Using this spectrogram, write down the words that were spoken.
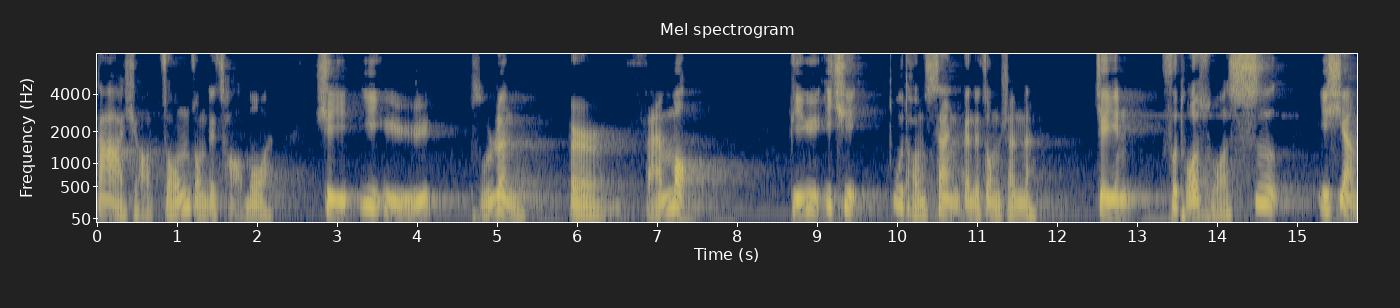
大小种种的草木啊，是异于普润而繁茂，比喻一切。不同善根的众生呢，皆因佛陀所施一项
